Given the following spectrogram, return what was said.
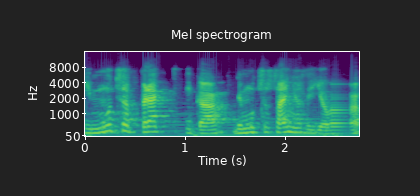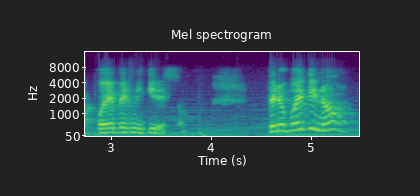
y mucha práctica de muchos años de yoga puede permitir eso, pero puede que no.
